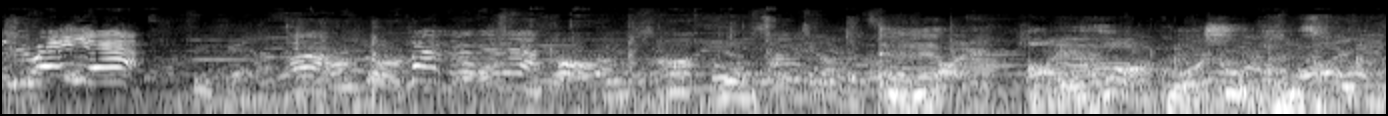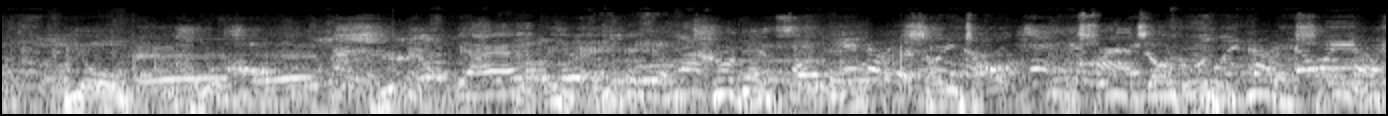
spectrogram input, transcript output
里边也，啊，来来来来。百花果树盆栽，有葡萄、石榴、蓝莓、车厘子、山楂、黑加仑、桃仁枣、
